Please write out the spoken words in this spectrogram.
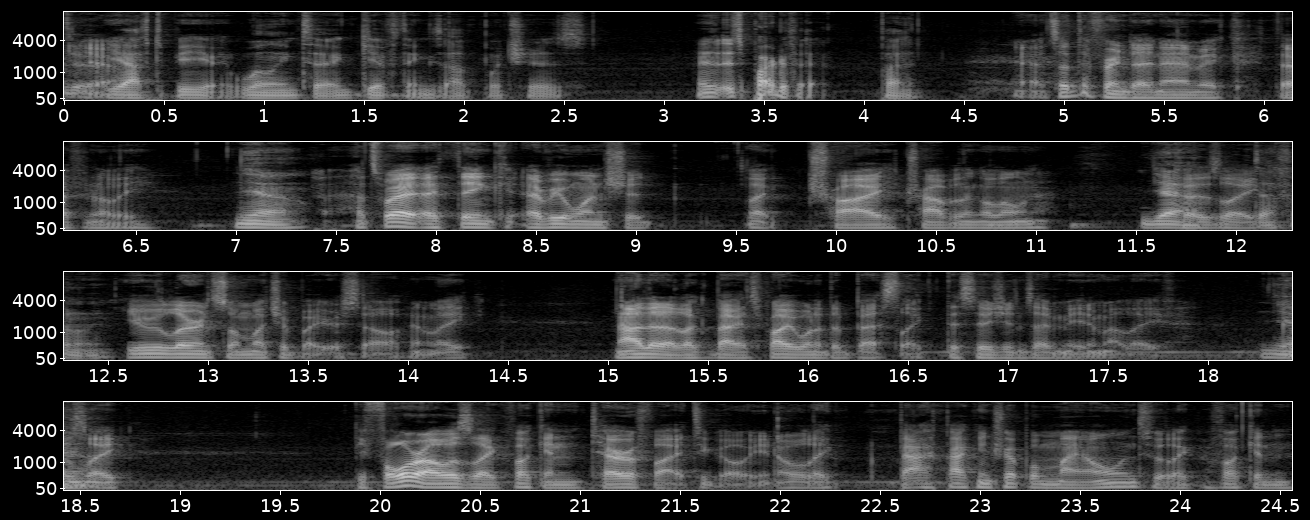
Yeah. you have to be willing to give things up, which is it's part of it. But Yeah, it's a different dynamic, definitely. Yeah, That's why I think everyone should like try traveling alone yeah, because like definitely, you learn so much about yourself and like now that I look back, it's probably one of the best like decisions I've made in my life. yeah, Because like before, I was like fucking terrified to go. You know, like backpacking trip on my own to like a fucking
